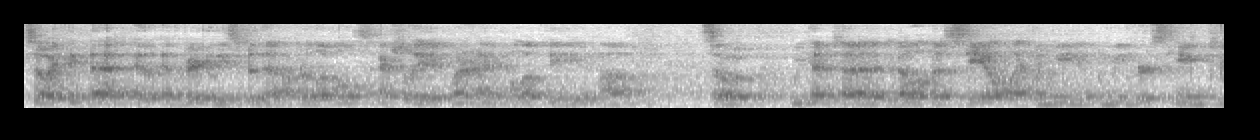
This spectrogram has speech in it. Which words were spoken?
So I think that at, at the very least for the upper levels, actually, why don't I pull up the, um, so we had to develop a scale, like when we, when we first came to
